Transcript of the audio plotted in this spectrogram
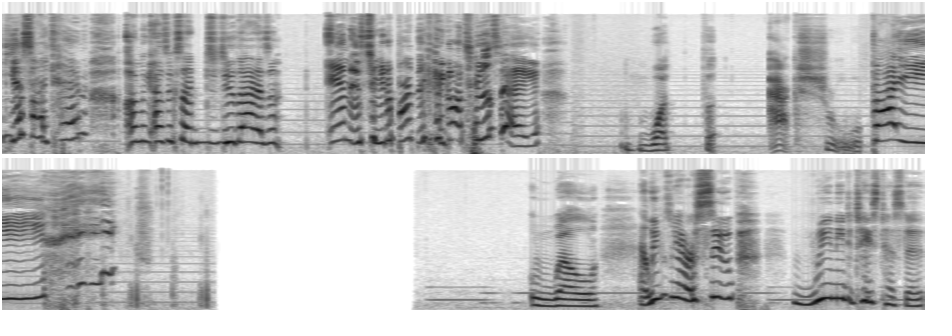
Yes, I can. I'm as excited to do that as an Anne is to eat a birthday cake on Tuesday. What the actual. Bye. Well, at least we have our soup. We need to taste test it.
